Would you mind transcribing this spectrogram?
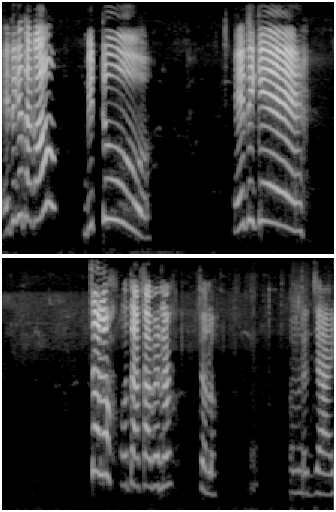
এদিকে তাকাও, বিট্টু। এদিকে। চলো, ও তাকাবে না, চলো। আমরা যাই।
